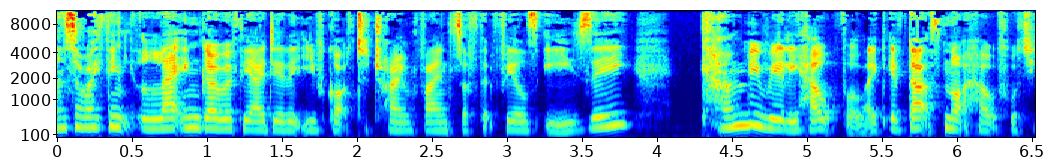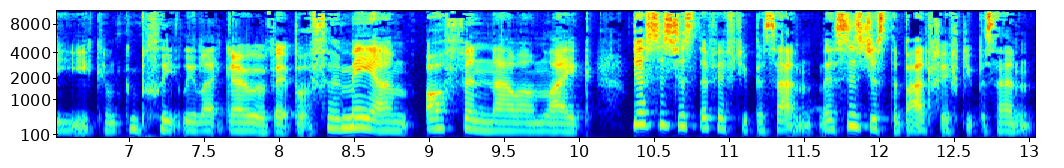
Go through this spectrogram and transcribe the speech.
And so I think letting go of the idea that you've got to try and find stuff that feels easy can be really helpful. Like if that's not helpful to you, you can completely let go of it. But for me, I'm often now I'm like, this is just the 50%. This is just the bad 50%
